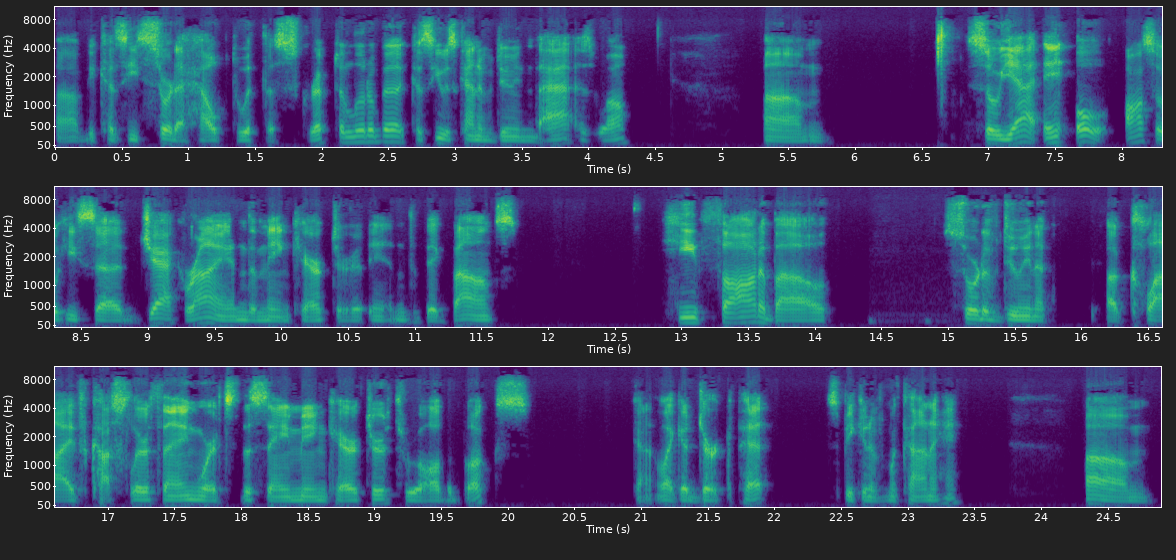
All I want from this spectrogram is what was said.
Uh, because he sort of helped with the script a little bit because he was kind of doing that as well. Um, so yeah. It, oh, also he said Jack Ryan, the main character in The Big Bounce, he thought about sort of doing a a Clive Cussler thing where it's the same main character through all the books, kind of like a Dirk Pitt. Speaking of McConaughey, um,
